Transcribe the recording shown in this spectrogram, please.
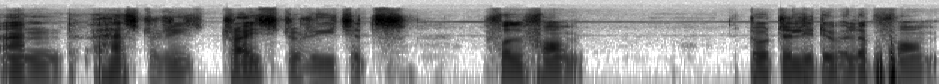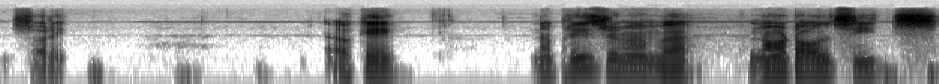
and has to reach tries to reach its full form totally developed form sorry okay now please remember not all seeds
